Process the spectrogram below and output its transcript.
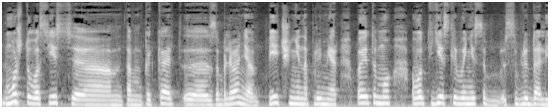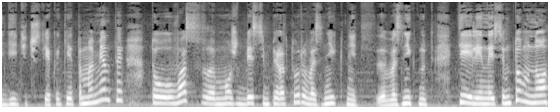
mm-hmm может, у вас есть э, там какое-то э, заболевание печени, например. Поэтому вот если вы не соблюдали диетические какие-то моменты, то у вас э, может без температуры возникнуть, возникнуть те или иные симптомы, но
